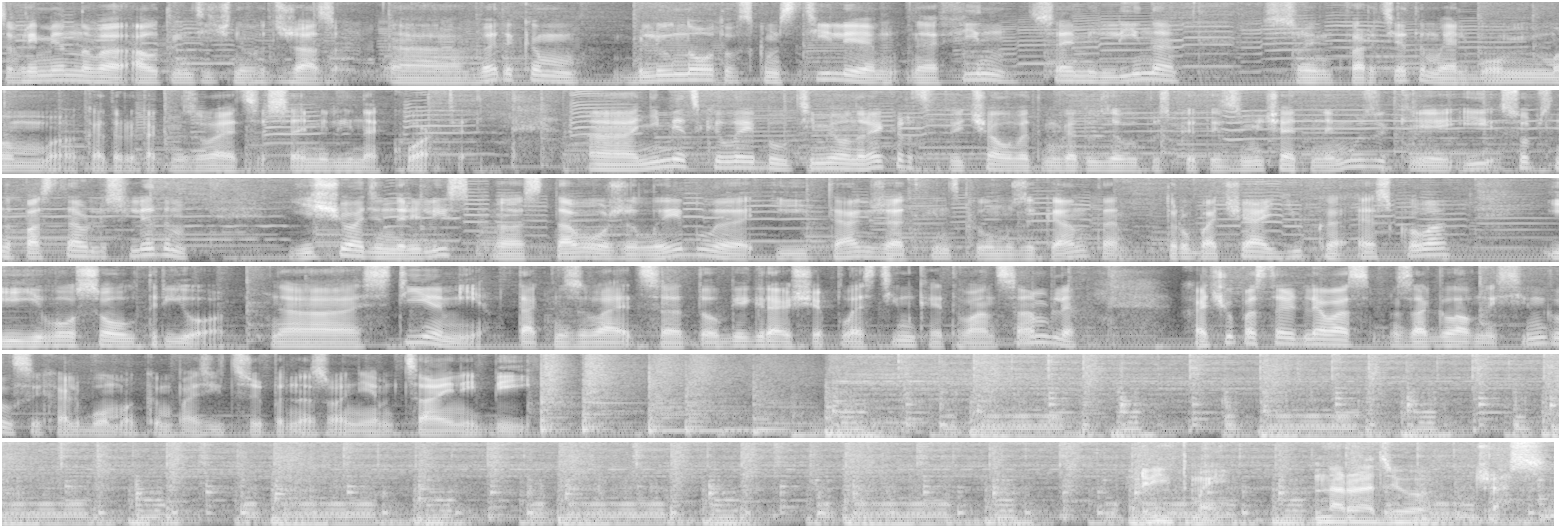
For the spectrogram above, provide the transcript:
современного аутентичного джаза. А, в этом блюнотовском стиле э, Финн Сэмми Лина со своим квартетом и альбомом, который так называется Сэмми Лина Quartet. А, немецкий лейбл Timion Records отвечал в этом году за выпуск этой замечательной музыки и, собственно, поставлю следом еще один релиз э, с того же лейбла и также от финского музыканта, трубача Юка Эскола и его соул-трио. Стиами, так называется долгоиграющая пластинка этого ансамбля, хочу поставить для вас заглавный сингл с их альбома, композицию под названием Tiny Bee. Ритмы на радио джаз.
